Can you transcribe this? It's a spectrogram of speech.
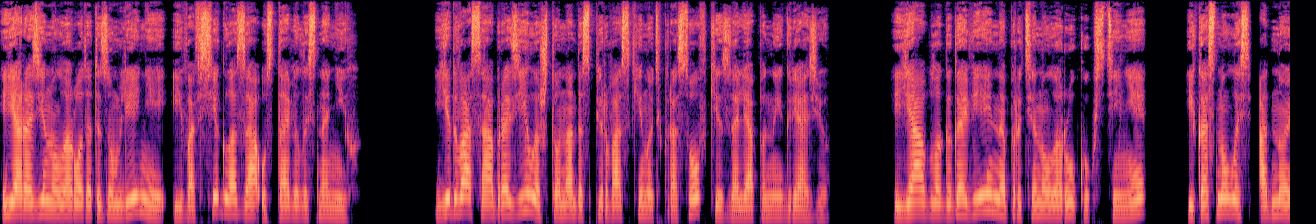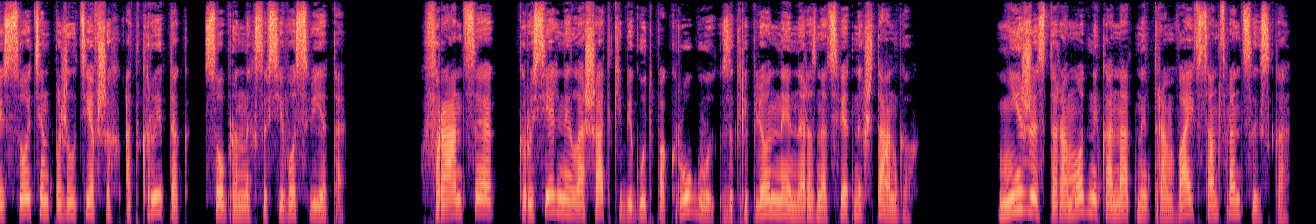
Я разинула рот от изумления и во все глаза уставилась на них. Едва сообразила, что надо сперва скинуть кроссовки, заляпанные грязью. Я благоговейно протянула руку к стене и коснулась одной из сотен пожелтевших открыток, собранных со всего света. Франция, карусельные лошадки бегут по кругу, закрепленные на разноцветных штангах. Ниже старомодный канатный трамвай в Сан-Франциско.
